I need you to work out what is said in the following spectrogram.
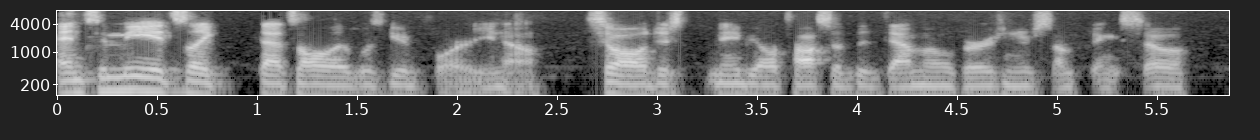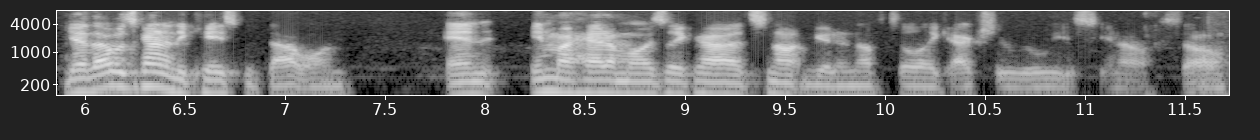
And to me, it's like that's all it was good for, you know. So I'll just maybe I'll toss up the demo version or something. So yeah, that was kind of the case with that one. And in my head, I'm always like, ah, it's not good enough to like actually release, you know. So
